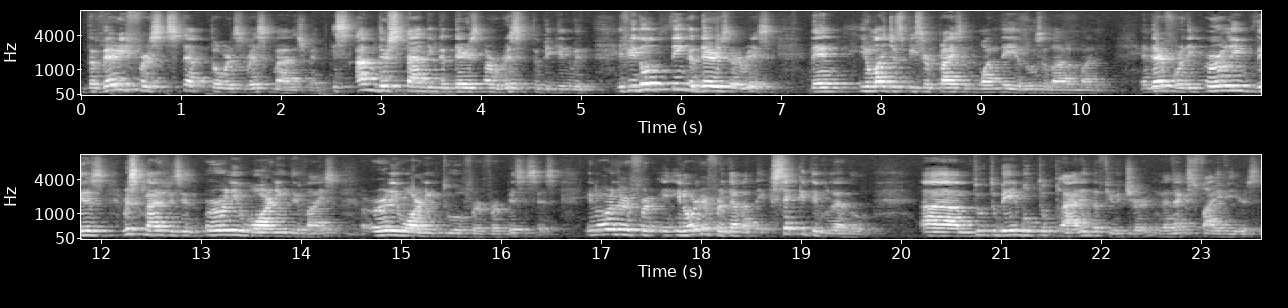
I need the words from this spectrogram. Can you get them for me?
the very first step towards risk management is understanding that there is a risk to begin with. If you don't think that there is a risk, then you might just be surprised that one day you lose a lot of money. And therefore, the early this risk management is an early warning device, an early warning tool for, for businesses. In order for in order for them at the executive level um, to, to be able to plan in the future, in the next five years,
